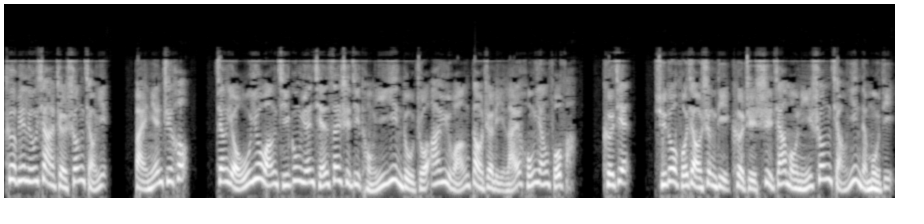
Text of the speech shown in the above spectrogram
特别留下这双脚印。百年之后，将有无忧王及公元前三世纪统一印度卓阿育王到这里来弘扬佛法。可见，许多佛教圣地刻制释迦牟尼双脚印的目的。”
